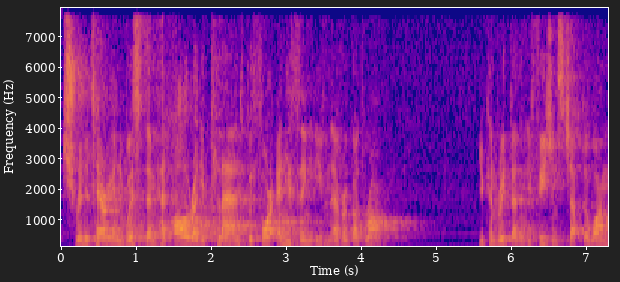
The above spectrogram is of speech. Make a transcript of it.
Trinitarian wisdom, had already planned before anything even ever got wrong. You can read that in Ephesians chapter 1.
